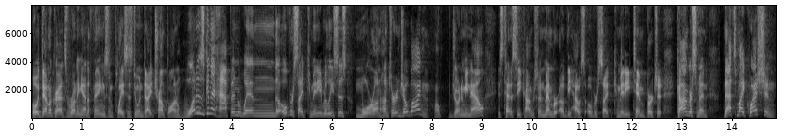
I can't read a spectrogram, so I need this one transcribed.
Well, Democrats running out of things and places to indict Trump on, what is going to happen when the Oversight Committee releases more on Hunter and Joe Biden? Well, joining me now is Tennessee Congressman, member of the House Oversight Committee, Tim Burchett. Congressman, that's my question.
